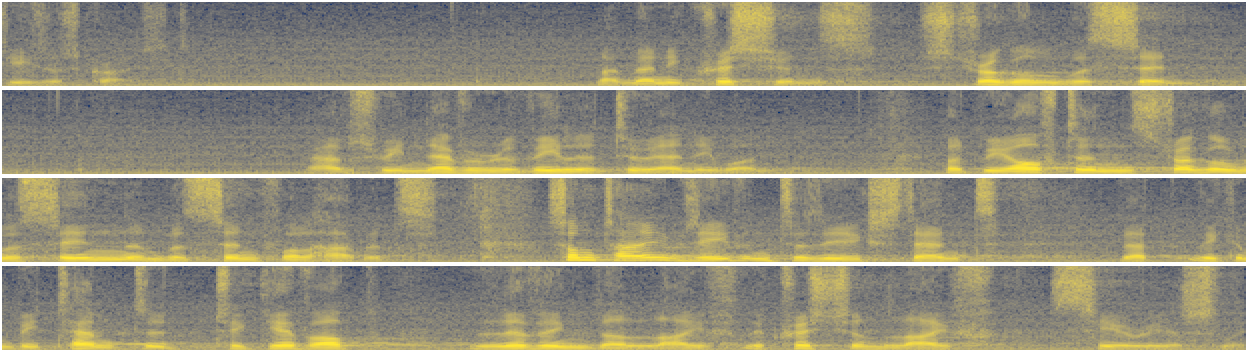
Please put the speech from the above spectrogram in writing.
Jesus Christ. Now, many Christians struggle with sin. Perhaps we never reveal it to anyone, but we often struggle with sin and with sinful habits. Sometimes, even to the extent that we can be tempted to give up living the life, the Christian life, seriously.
